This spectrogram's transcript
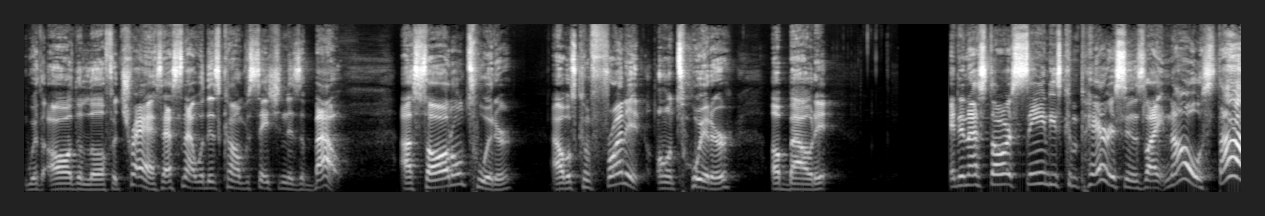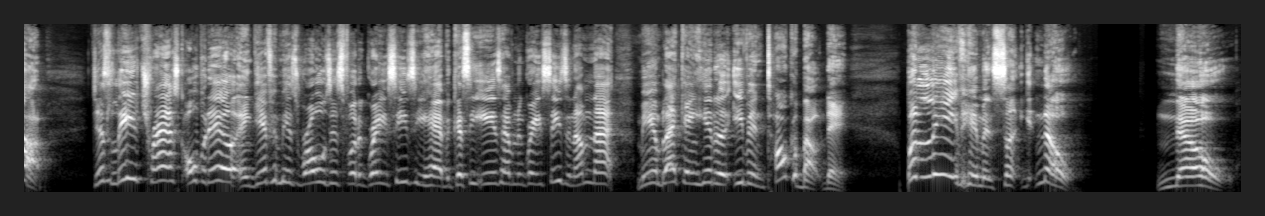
with all the love for Trask. That's not what this conversation is about. I saw it on Twitter. I was confronted on Twitter about it. And then I started seeing these comparisons like, no, stop. Just leave Trask over there and give him his roses for the great season he had because he is having a great season. I'm not, me and Black ain't here to even talk about that. But leave him and son. No. No.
